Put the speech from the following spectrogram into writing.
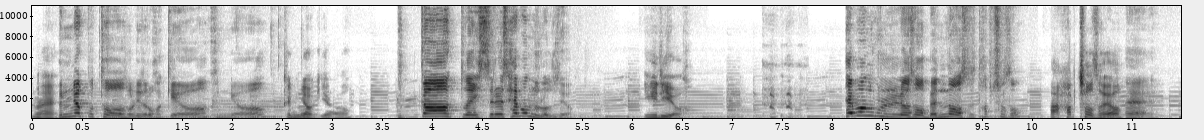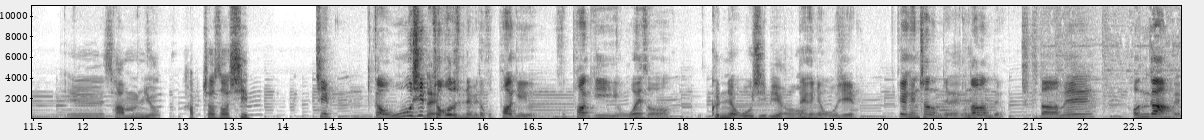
네. 근력부터 돌리도록 할게요. 근력. 근력이요. 육각 다이스를 세 번 눌러주세요. 1이요. 세 번 굴려서 몇 나왔어요? 합쳐서? 아, 합쳐서요? 네. 1, 3, 6. 합쳐서 10. 10. 그러니까 50 네. 적어주시면 됩니다. 곱하기 곱하기 5 해서. 근력 50이요. 네, 그냥 50. 꽤 괜찮은데? 네. 무난한데요? 그 다음에 건강. 네.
